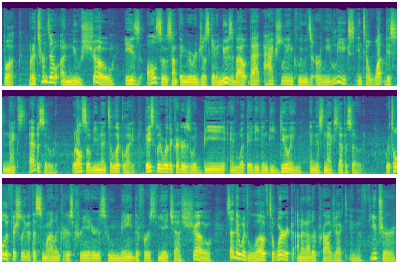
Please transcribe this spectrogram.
book. But it turns out a new show is also something we were just given news about that actually includes early leaks into what this next episode would also be meant to look like. Basically, where the critters would be and what they'd even be doing in this next episode. We're told officially that the Smiling Critters creators who made the first VHS show said they would love to work on another project in the future,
